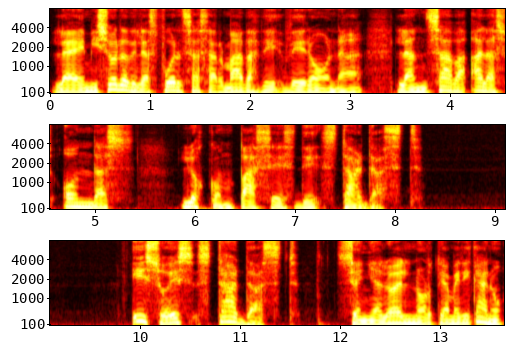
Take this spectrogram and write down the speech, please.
la emisora de las Fuerzas Armadas de Verona lanzaba a las ondas los compases de Stardust. Eso es Stardust, señaló el norteamericano,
